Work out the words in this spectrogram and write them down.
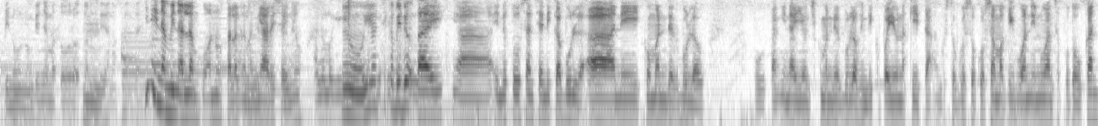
kapinuno. Hindi niya maturo to Mm. si ano, tatay. Hindi namin alam kung ano talaga nangyari sa inyo. Ano magiging... Yung, yun si Kabido tay, ah, inutusan siya ni Kabul, ah, ni Commander Bulaw. Putang ina yun si Commander Bulaw, hindi ko pa yun nakita. Gusto gusto ko sa makig one in one sa putukan.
